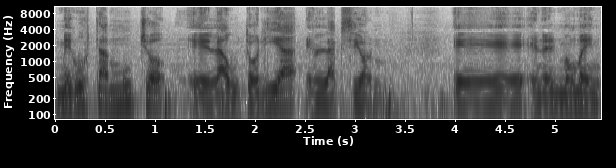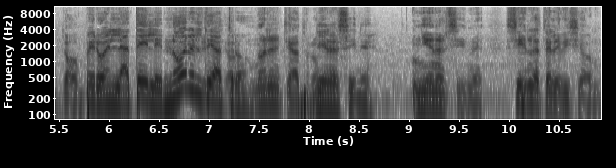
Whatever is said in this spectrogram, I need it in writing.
me gusta mucho eh, la autoría en la acción, eh, en el momento. Pero en la tele, no en el teatro. No en el teatro Ni en el cine. ni en el cine, sí en la televisión.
